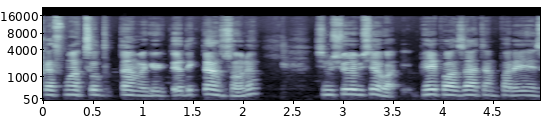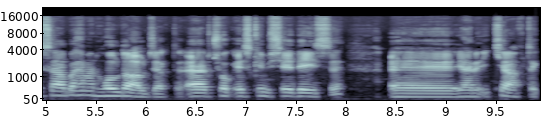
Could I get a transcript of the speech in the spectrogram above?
kısmı açıldıktan ve yükledikten sonra şimdi şöyle bir şey var. PayPal zaten parayı hesaba hemen hold'a alacaktır. Eğer çok eski bir şey değilse e, yani iki hafta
